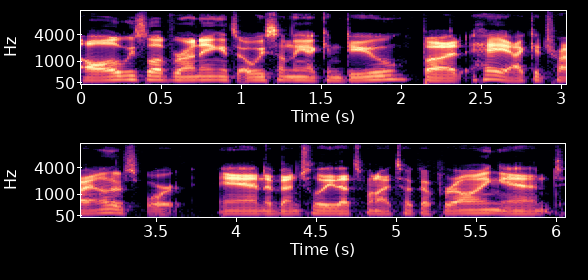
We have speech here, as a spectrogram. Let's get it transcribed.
will always love running. It's always something I can do. But hey, I could try another sport. And eventually, that's when I took up rowing. And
